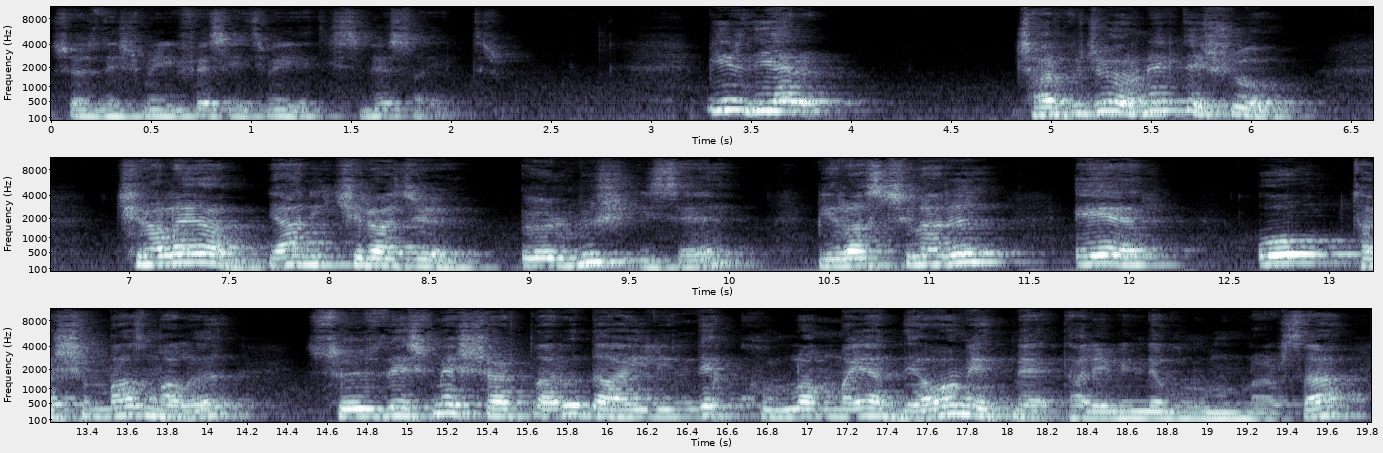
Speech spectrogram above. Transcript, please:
sözleşmeyi feshetme yetkisine sahiptir. Bir diğer çarpıcı örnek de şu. Kiralayan yani kiracı ölmüş ise mirasçıları eğer o taşınmaz malı sözleşme şartları dahilinde kullanmaya devam etme talebinde bulunurlarsa,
